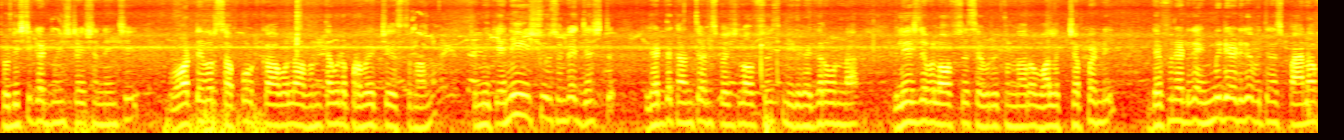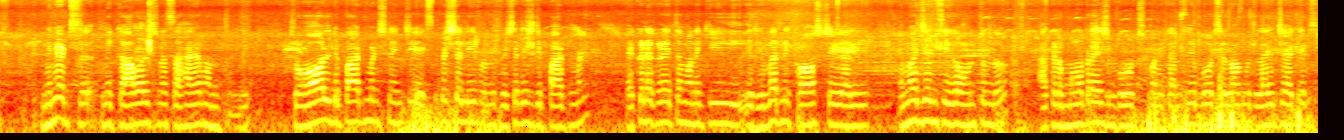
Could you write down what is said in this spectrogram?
సో డిస్టిక్ అడ్మినిస్ట్రేషన్ నుంచి వాట్ ఎవర్ సపోర్ట్ కావాలో అవంతా కూడా ప్రొవైడ్ చేస్తున్నాము. సో మీకు ఎనీ ఇష్యూస్ ఉంటే just let the concern special officers మీకు దగ్గర ఉన్న విలేజ్ లెవెల్ ఆఫీసర్స్ ఎవరైతే ఉన్నారో వాళ్ళకి చెప్పండి. డెఫినెట్గా ఇమ్మీడియట్గా విత్ ఇన్ స్పాన్ ఆఫ్ మినిట్స్ మీకు కావాల్సిన సహాయం అందుతుంది. సో ఆల్ డిపార్ట్మెంట్స్ నుంచి especially from the fisheries department ఎక్కడెక్కడైతే మనకి రివర్ని క్రాస్ చేయాలి ఎమర్జెన్సీగా ఉంటుందో అక్కడ మోటరైజ్ బోట్స్ మన country boats along with life jackets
